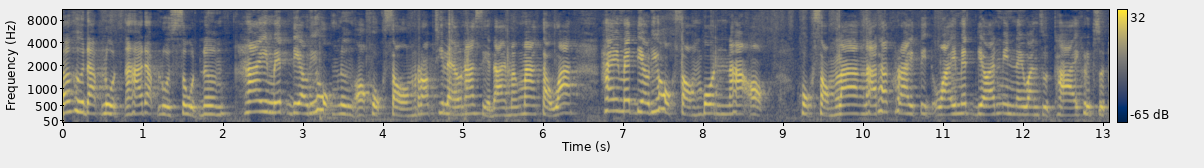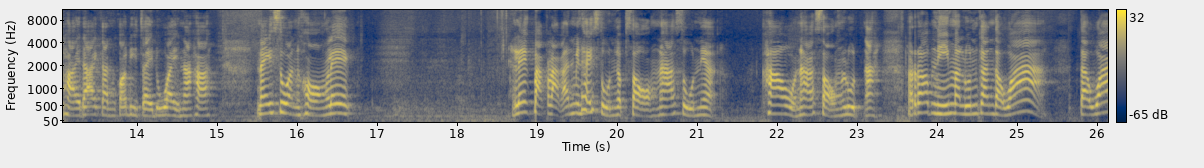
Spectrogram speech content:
ก็คือดับหลุดนะคะ ดับหลุดสูตรหนึ่งให้เม็ดเดียวที่ 61 ออก 62 รอบที่แล้วน่าเสียดายมาก ๆ แต่ว่าให้เม็ดเดียวที่ 62 บนนะคะออก 62 ล่างนะ ถ้าใครติดไว้เม็ดเดียวแอดมินในวันสุดท้ายคลิปสุดท้ายได้กันก็ดีใจด้วยนะคะ ในส่วนของเลข เลขปักหลักแอดมินให้ 0 กับ 2 นะคะ0เนี่ย เข้านะคะสองหลุดนะรอบนี้มาลุ้นกันแต่ว่าแต่ว่า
